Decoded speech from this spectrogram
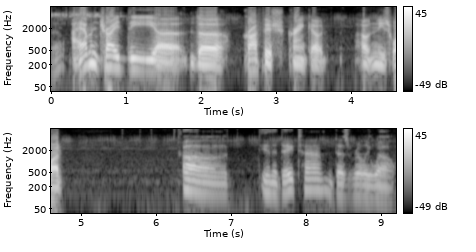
Well, I haven't tried the uh, the crawfish crank out out in these waters. uh, in the daytime, it does really well.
